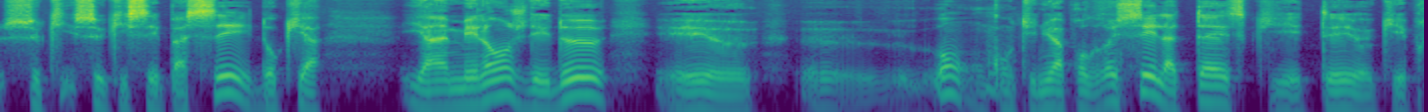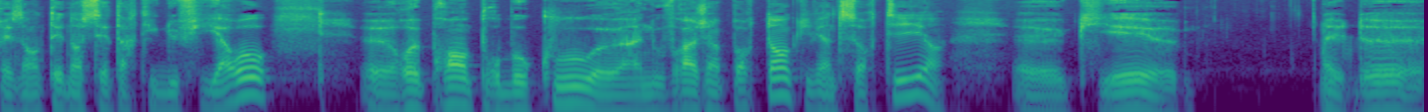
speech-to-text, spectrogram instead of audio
ce qui, ce qui s'est passé. Donc il y a, il y a un mélange des deux et euh, euh, bon, on continue à progresser. La thèse qui était euh, qui est présentée dans cet article du Figaro euh, reprend pour beaucoup un ouvrage important qui vient de sortir, qui est de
